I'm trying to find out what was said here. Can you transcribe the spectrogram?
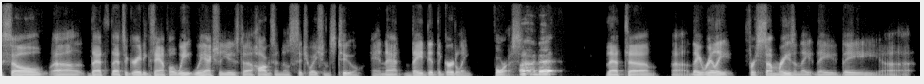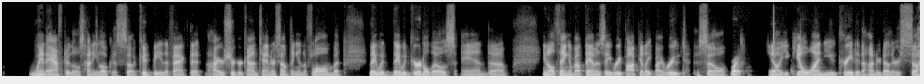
so uh, that's that's a great example. We we actually used uh, hogs in those situations too, and that they did the girdling for us. I bet that uh, uh, they really, for some reason, they they they uh, went after those honey locusts. So it could be the fact that higher sugar content or something in the phloem, but they would they would girdle those. And uh, you know, the thing about them is they repopulate by root. So right. You know, you kill one, you created a hundred others. So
